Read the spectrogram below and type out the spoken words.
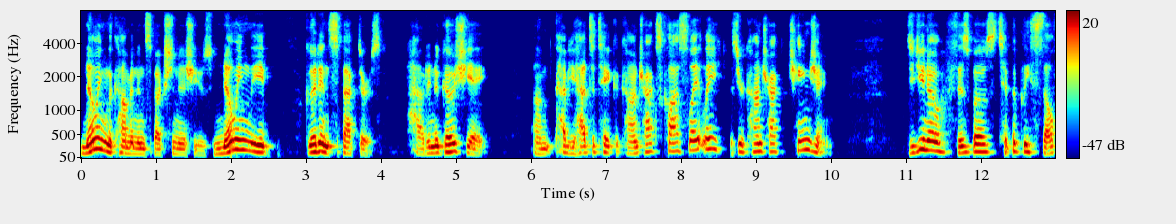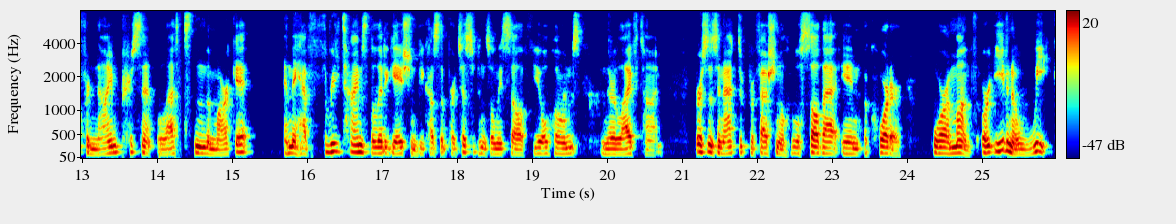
Knowing the common inspection issues, knowing the good inspectors, how to negotiate. Um, have you had to take a contracts class lately? Is your contract changing? Did you know FSBOs typically sell for 9% less than the market? And they have three times the litigation because the participants only sell a few homes in their lifetime versus an active professional who will sell that in a quarter or a month or even a week.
